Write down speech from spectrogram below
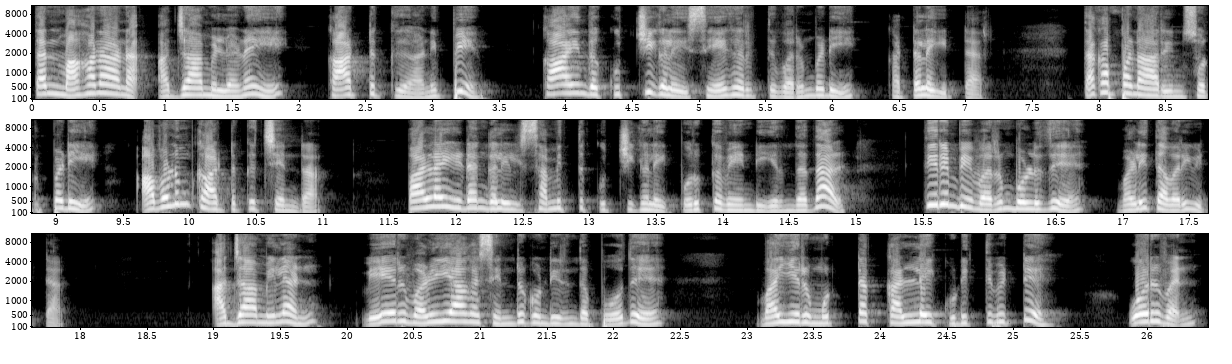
தன் மகனான அஜாமிலனை காட்டுக்கு அனுப்பி காய்ந்த குச்சிகளை சேகரித்து வரும்படி கட்டளையிட்டார். தகப்பனாரின் சொற்படி அவனும் காட்டுக்கு சென்றான். பல இடங்களில் சமித்து குச்சிகளை பொறுக்க வேண்டியிருந்ததால் திரும்பி வரும்பொழுது வழி தவறி விட்டான் அஜாமிலன் வேறு வழியாக சென்று கொண்டிருந்த போது வயிறு முட்ட கல்லை குடித்துவிட்டு ஒருவன்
